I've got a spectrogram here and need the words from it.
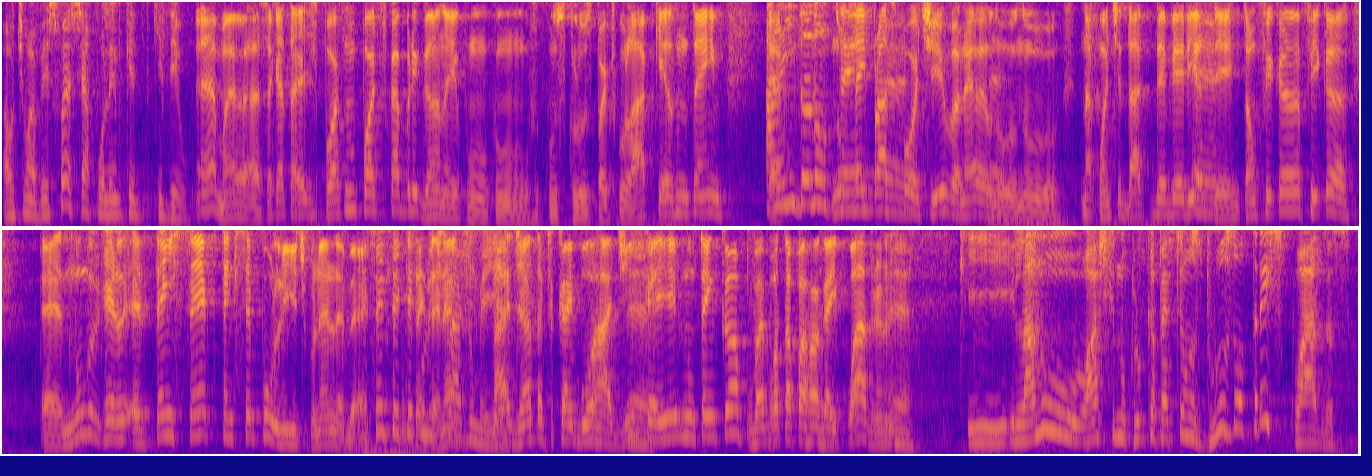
A última vez foi assim a polêmica que, que deu. É, mas a Secretaria de Esporte não pode ficar brigando aí com, com, com os clubes particulares, porque eles não têm. É, Ainda não, não tem. Não tem praça é, esportiva, né? É. No, no, na quantidade que deveria é. ter. Então fica. fica é, nunca ele, tem sempre tem que ser político, né, Neber? Sempre tem que ter tá politicagem no meio. Não é. adianta ficar emburradinho, é. porque aí não tem campo, vai botar pra jogar é. aí quadra, né? É. E, e, lá no. Acho que no Clube Campestre tem umas duas ou três quadras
